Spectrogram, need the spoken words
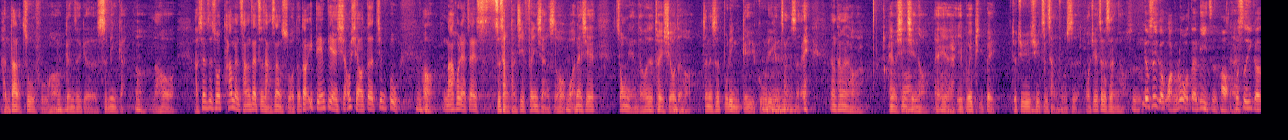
很大的祝福哈，跟这个使命感啊，然后啊，甚至说他们常常在职场上所得到一点点小小的进步，哦，拿回来在职场团去分享的时候，哇，那些中年的或者退休的哦，真的是不吝给予鼓励跟掌声，哎，让他们哦。很有信心哦，哎也也不会疲惫，就继续去职场服侍。我觉得这个是很好的。是，又是一个网络的例子哈，不是一个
